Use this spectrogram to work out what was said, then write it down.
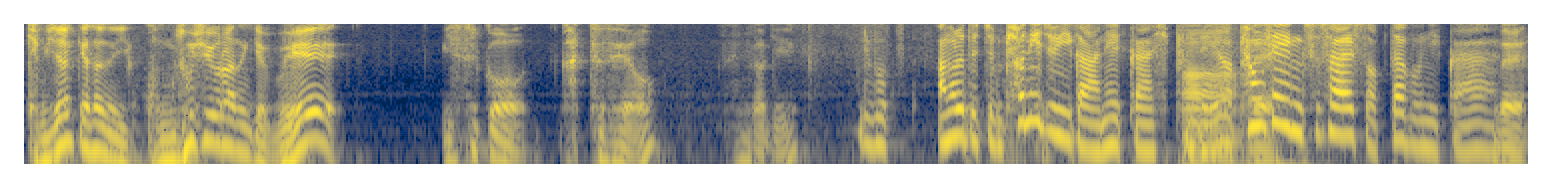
김 기자님께서는 이 공소시효라는 게 왜 있을 것 같으세요? 생각이. 그리고 아무래도 좀 편의주의가 아닐까 싶은데요. 아, 평생 수사할 수 없다 보니까 네.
